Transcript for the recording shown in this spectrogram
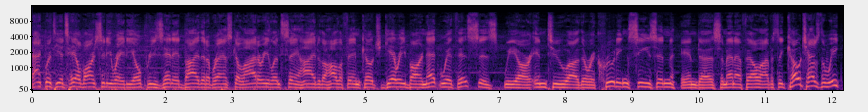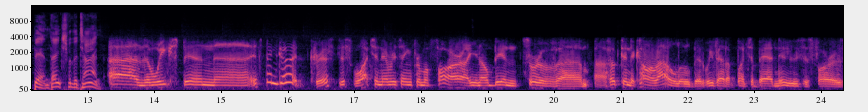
Back with you, it's Hail Varsity Radio, presented by the Nebraska Lottery. Let's say hi to the Hall of Fame coach Gary Barnett with us as we are into uh, the recruiting season and uh, some NFL. Obviously, coach, how's the week been? Thanks for the time. Uh, the week's been uh, it's been good, Chris. Just watching everything from afar. Uh, you know, being sort of um, uh, hooked into Colorado a little bit. We've had a bunch of bad news as far as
